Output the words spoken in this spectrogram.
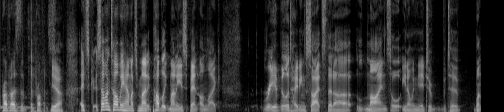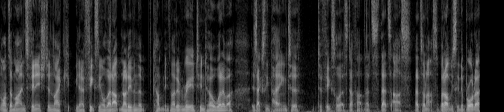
privatize the, the profits. Yeah. It's someone told me how much money public money is spent on like rehabilitating sites that are mines or you know when you need to to once once a mine's finished and like you know fixing all that up not even the companies not even Rio Tinto or whatever is actually paying to to fix all that stuff up that's that's us that's on us but obviously the broader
